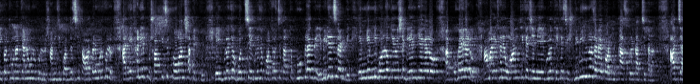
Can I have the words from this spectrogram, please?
এই কথা ওনার কেন মনে করল স্বামীজি পদ্মশ্রী পাওয়ার পরে মনে করল আর এখানে সবকিছু প্রমাণ সাপেক্ষ। এইগুলো যে হচ্ছে, এগুলো যে কথা হচ্ছে, তার তো প্রুফ লাগবে এভিডেন্স লাগবে। এমনি এমনি বলল, কেউ এসে ব্লেম দিয়ে গেল হয়ে গেল। আমার এখানে ওয়ান থেকে যে মেয়েগুলো থেকেছে, বিভিন্ন জায়গায় কর্ম কাজ করে কাটছে তারা। আচ্ছা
